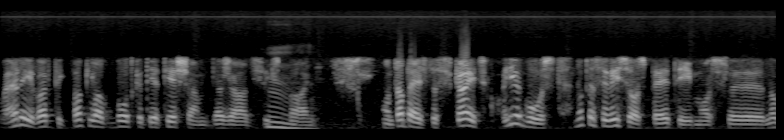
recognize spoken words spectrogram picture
vai arī var tikpat labi būt, ka tie tiešām ir dažādi sikspāņi. Mm. Un tāpēc tas skaits, ko iegūst, nu, tas ir visos pētījumos. E, nu,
